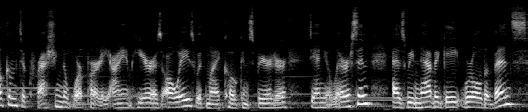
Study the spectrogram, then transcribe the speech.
welcome to Crashing the War Party. I am here, as always, with my co conspirator, Daniel Larison, as we navigate world events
